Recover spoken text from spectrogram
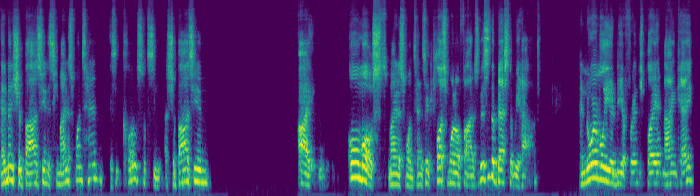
Edmen Shahbazyan, is he minus 110? Is he close? Let's see. A Shahbazyan, I almost minus 110. It's like plus 105. So this is the best that we have. And normally it would be a fringe play at 9K.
